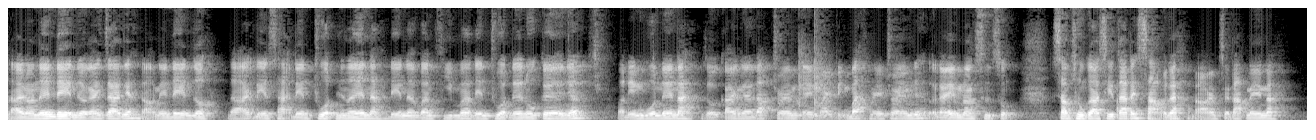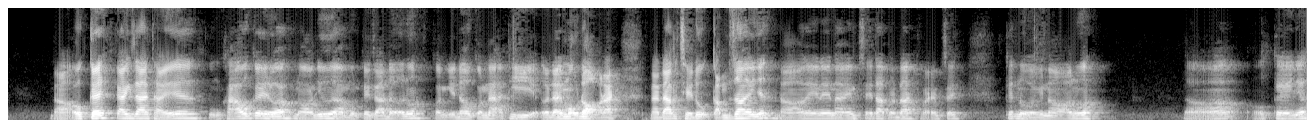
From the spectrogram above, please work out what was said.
Đây nó lên đèn rồi anh ra nhé đó lên đèn rồi. Đấy đến xạ đèn chuột lên này đèn à, bàn phím và đèn chuột lên ok rồi nhé và đèn nguồn lên này. Rồi các anh à, đặt cho em cái máy tính bảng này cho em nhé ở đây em đang sử dụng Samsung Galaxy Tab S6 ra. Đó em sẽ đặt lên này. Đó ok. Các anh ra thấy ờ, cũng khá ok đúng không? Nó như là một cái giá đỡ luôn, còn cái đầu còn lại thì ở đây màu đỏ này là đang chế độ cắm dây nhé đó nên là em sẽ đặt vào đây và em sẽ kết nối với nó luôn đó ok nhé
